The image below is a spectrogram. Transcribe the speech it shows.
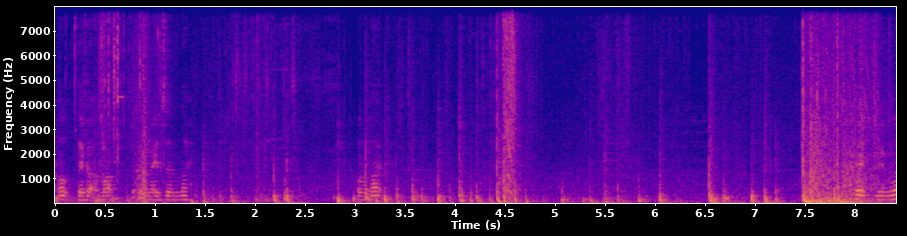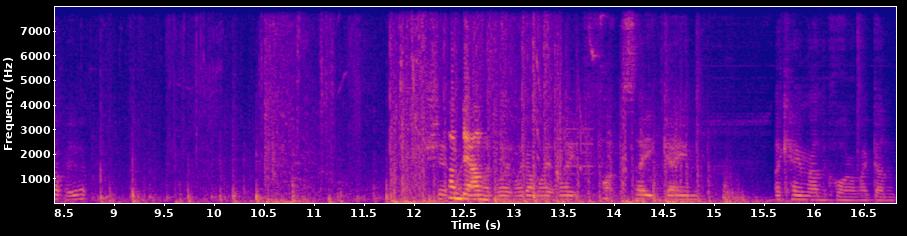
Oh, they got him up. Grenades in though. One back. Okay, move it up, move it. Shit, I'm down. Wait, wait, my gun, wait, wait. Fuck's sake, game. I came around the corner and my gun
